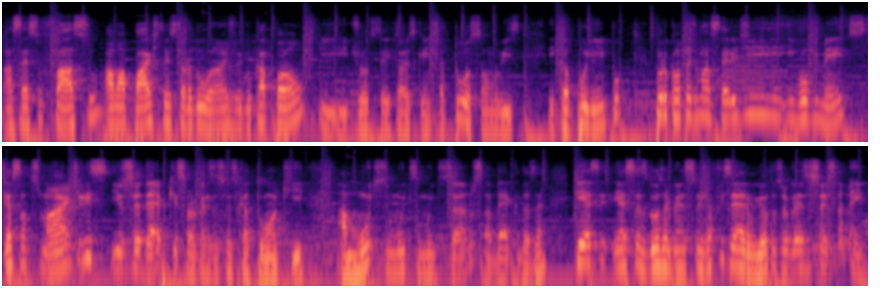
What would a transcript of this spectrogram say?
acesso fácil a uma parte da história do Ângelo e do Capão e de outros territórios que a gente atua, São Luís e Campo Limpo, por conta de uma série de envolvimentos que a Santos Mártires e o CEDEP, que são organizações que atuam aqui há muitos e muitos e muitos anos, há décadas, né? Que essas duas organizações já fizeram e outras organizações também.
